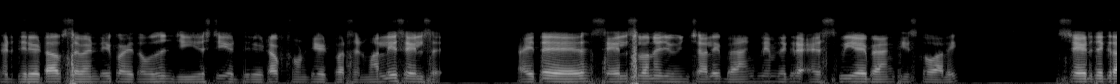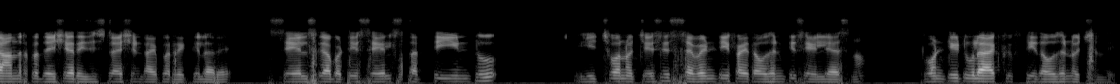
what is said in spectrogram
At the rate of seventy five thousand GST at the rate of twenty eight percent మళ్ళీ సేల్సే. అయితే సేల్స్లోనే చూపించాలి. బ్యాంక్ నేమ్ దగ్గర ఎస్బీఐ బ్యాంక్ తీసుకోవాలి. స్టేట్ దగ్గర ఆంధ్రప్రదేశ్ రిజిస్ట్రేషన్ టైప్ రెగ్యులరే. సేల్స్ కాబట్టి sales thirty into each one వచ్చేసి సెవెంటీ ఫైవ్ థౌజండ్కి సేల్ చేస్తున్నాం. Twenty two lakh fifty thousand వచ్చింది.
